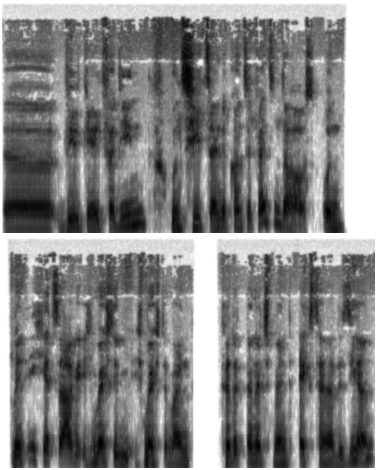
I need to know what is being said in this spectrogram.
äh, will Geld verdienen und zieht seine Konsequenzen daraus. Und wenn ich jetzt sage, ich möchte, ich möchte mein Kreditmanagement externalisieren,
